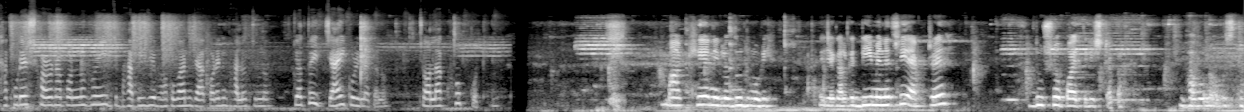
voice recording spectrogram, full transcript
ঠাকুরের শরণাপন্ন হই ভাবি যে ভগবান যা করেন ভালোর জন্য, যতই যাই করি না কেন, চলা খুব কঠিন। মা খেয়ে নিল দুধ মুড়ি। এই যে কালকে ডিম এনেছি, এক ট্রে দুশো পঁয়ত্রিশ টাকা। ভাবুন অবস্থা।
